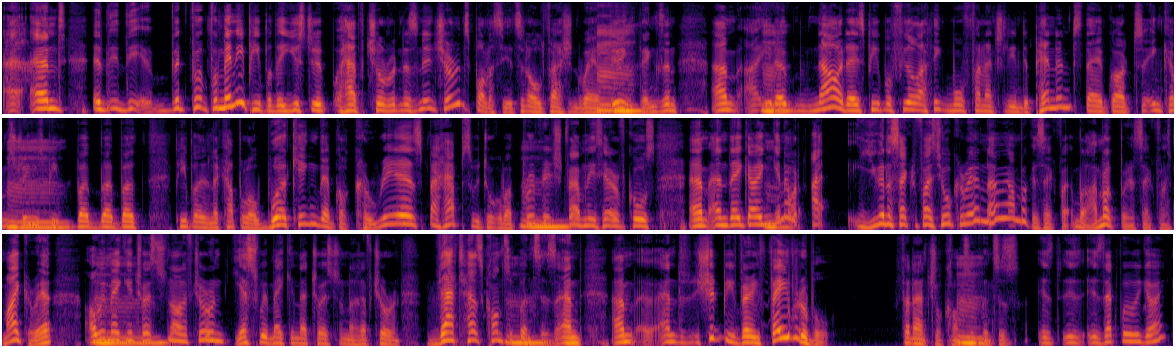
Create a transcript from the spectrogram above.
and, and the, the, but for, for many people, they used to have children as an insurance policy. It's an old-fashioned way of doing things. And um, uh, you know, nowadays people feel, I think, more financially independent. They've got income streams. People, bo- both people in a couple are working. They've got careers. Perhaps we talk about privileged families here, of course. Um, and they're going, you know what? I, you're going to sacrifice your career? No, I'm not going to sacrifice. Well, I'm not going to sacrifice my career. Are we making a choice to mm. not have children? Yes, we're making that choice to not have children. That has consequences, mm. and um, and should be very favourable financial consequences. Mm. Is, is is that where we're going?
